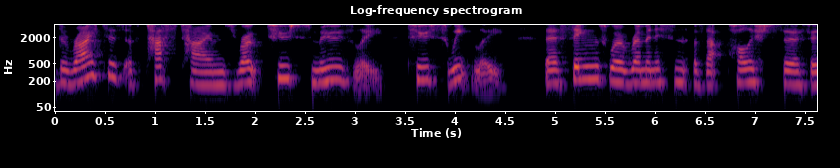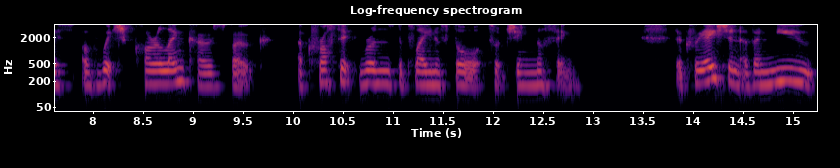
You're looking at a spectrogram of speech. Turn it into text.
the writers of past times wrote too smoothly, too sweetly. Their things were reminiscent of that polished surface of which Korolenko spoke. Across it runs the plane of thought, touching nothing. The creation of a new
